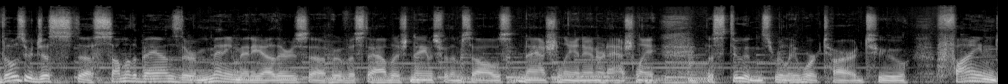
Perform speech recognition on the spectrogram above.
those are just uh, some of the bands. There are many, many others uh, who have established names for themselves nationally and internationally. The students really worked hard to find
